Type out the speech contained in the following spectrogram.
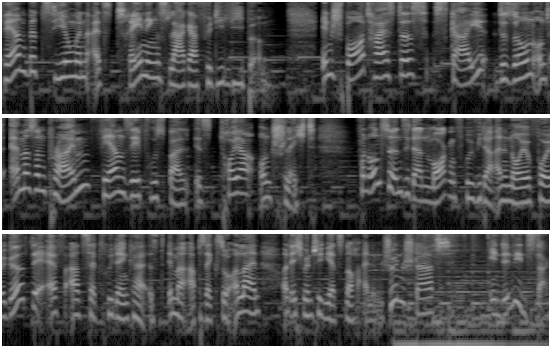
Fernbeziehungen als Trainingslager für die Liebe. In Sport heißt es Sky, The Zone und Amazon Prime. Fernsehfußball ist teuer und schlecht. Von uns hören Sie dann morgen früh wieder eine neue Folge. Der FAZ Frühdenker ist immer ab 6 Uhr online und ich wünsche Ihnen jetzt noch einen schönen Start in den Dienstag.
